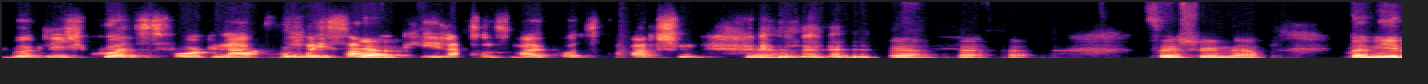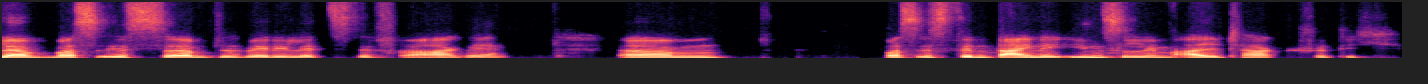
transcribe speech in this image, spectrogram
wirklich kurz vor knapp, wo ich sage, ja. okay, lass uns mal kurz quatschen. Ja. ja, ja, Sehr schön, ja. Daniela, was ist, ähm, das wäre die letzte Frage, ähm, was ist denn deine Insel im Alltag für dich?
